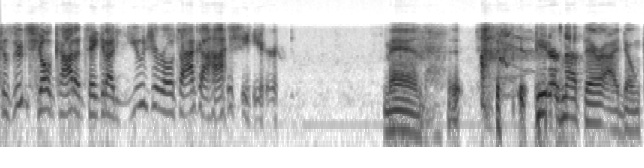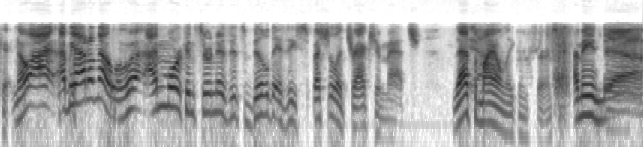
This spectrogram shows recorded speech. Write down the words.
Kazuchi Okada taking on Yujiro Takahashi here? Man, if, if Peter's not there, I don't care. No, I, I mean, I don't know. I'm more concerned as it's billed as a special attraction match. That's my only concern. I mean, Yeah.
